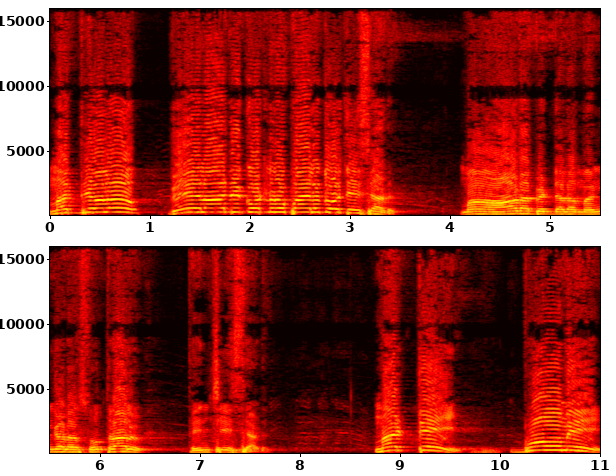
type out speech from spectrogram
మధ్యలో వేలాది కోట్ల రూపాయలు దోచేశాడు. మా ఆడబిడ్డల మంగళ సూత్రాలు తెంచేశాడు. మట్టి భూమి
